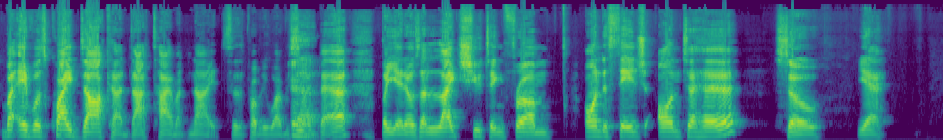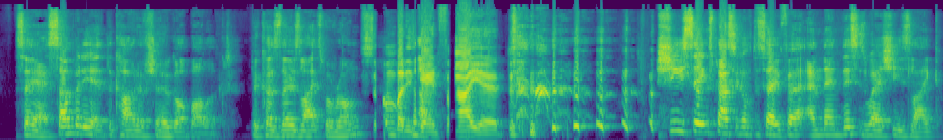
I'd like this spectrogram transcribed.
but it was quite darker at that time at night, so that's probably why we saw Yeah. it better. But yeah, there was a light shooting from on the stage onto her. So yeah, So yeah, somebody at the Cardiff show got bollocked because those lights were wrong. somebody's No. getting fired. She sings plastic off the sofa, and then this is where she's like,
